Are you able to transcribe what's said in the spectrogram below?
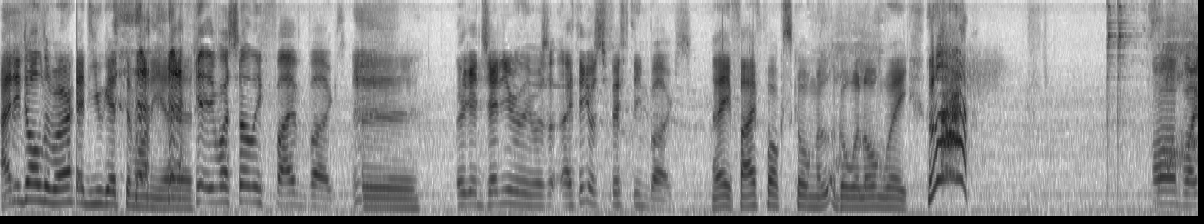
I did all the work and you get the money. Uh, it was only five bucks. uh, Like it genuinely was. I think it was fifteen bucks. hey, five bucks go, go a long way. Ah! Oh boy.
